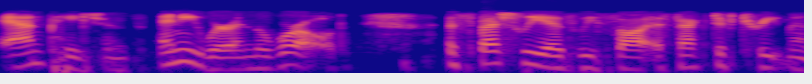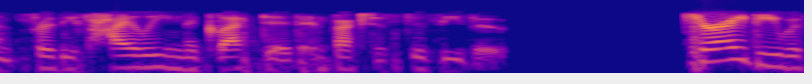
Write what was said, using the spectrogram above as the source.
and patients anywhere in the world, especially as we saw effective treatments for these highly neglected infectious diseases. CureID was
